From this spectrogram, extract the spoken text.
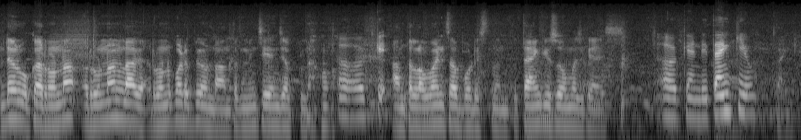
అంటే ఒక రుణ రుణం లాగా రుణపడిపోయి ఉంటాం అంతకు మించి ఏం చెప్పలేము. ఓకే అంత లవ్ అండ్ సపోర్ట్ ఇస్తుంది thank you so much guys okay అండి. Thank you thank you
